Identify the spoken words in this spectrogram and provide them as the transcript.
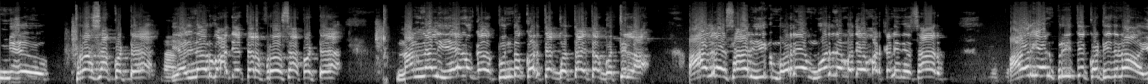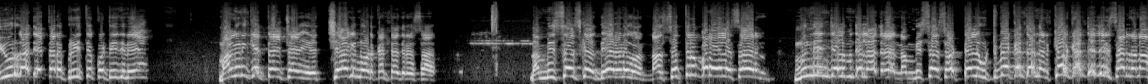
ಮಿ- ಪ್ರೋತ್ಸಾಹ ಕೊಟ್ಟೆ. ಎಲ್ಲರಿಗೂ ಅದೇ ತರ ಪ್ರೋತ್ಸಾಹ ಕೊಟ್ಟೆ. ನನ್ನಲ್ಲಿ ಏನು ಕುಂದು ಕೊರತೆ ಗೊತ್ತಾಯ್ತೋ ಗೊತ್ತಿಲ್ಲ. ಆದ್ರೆ ಸರ್ ಈಗ ಮೊರೆ ಮೂರನೇ ಮದುವೆ ಮಾಡ್ಕೊಂಡಿದ್ದೀನಿ ಸರ್. ಅವ್ರಿಗೇನ್ ಪ್ರೀತಿ ಕೊಟ್ಟಿದ್ದೀನೋ ಇವ್ರಿಗೆ ಅದೇ ತರ ಪ್ರೀತಿ ಕೊಟ್ಟಿದ್ದೀನಿ. ಮಗನಿಗೆ ಹೆಚ್ಚ- ಹೆಚ್ಚಾಗಿ ನೋಡ್ಕೊಂತ ಇದ್ರೆ ಸರ್. ನಮ್ಮ ಮಿಸ್ಸಸ್ಗೆ ದೇವರಿಗೂ ನಾವು ಸತ್ರು ಬರೋಲ್ಲ ಸರ್. ಮುಂದಿನ ಜನ್ಮದಲ್ಲಿ ಆದ್ರೆ ನಮ್ಮ ಮಿಸ್ಸಸ್ ಹೊಟ್ಟೆಲ್ಲಿ ಹುಟ್ಬೇಕಂತ ನಾನು ಕೇಳ್ಕೊಂತ ಇದ್ದೀನಿ ಸರ್ ನಾನು.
